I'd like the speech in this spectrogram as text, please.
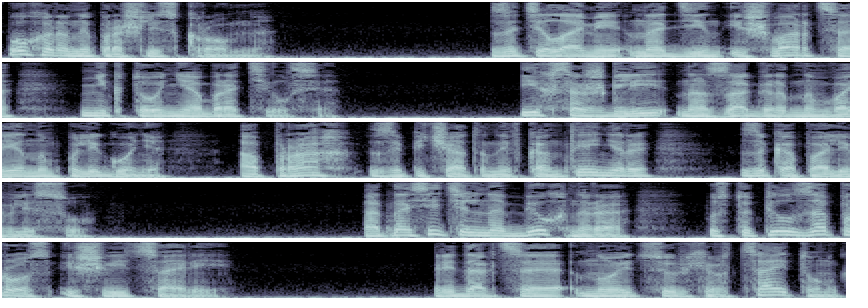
Похороны прошли скромно. За телами Надин и Шварца никто не обратился. Их сожгли на загородном военном полигоне, а прах, запечатанный в контейнеры, закопали в лесу. Относительно Бюхнера поступил запрос из Швейцарии. Редакция Zürcher Zeitung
